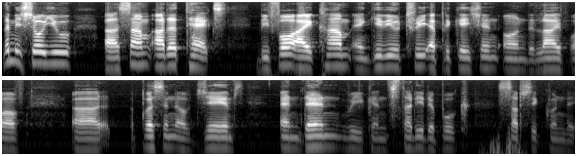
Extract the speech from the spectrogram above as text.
Let me show you uh, some other texts before I come and give you three applications on the life of uh, a person of James, and then we can study the book subsequently.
